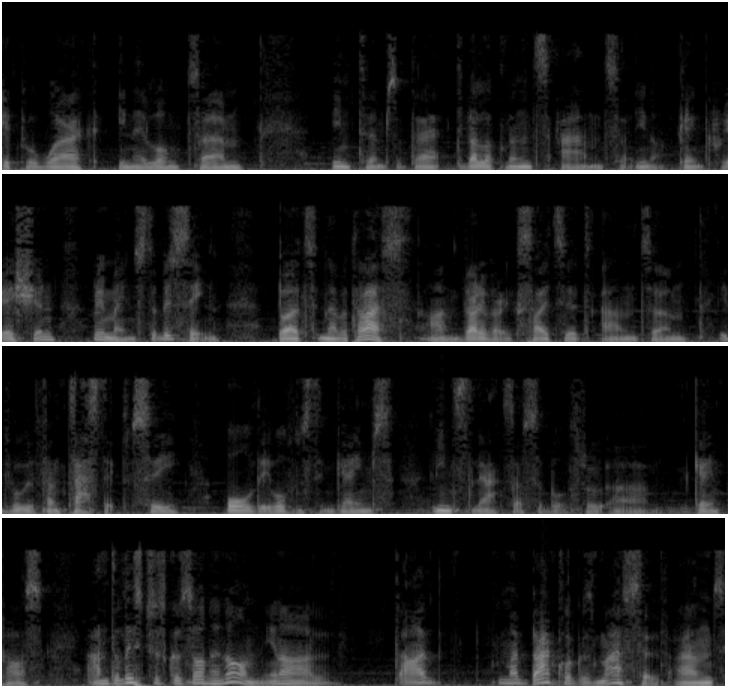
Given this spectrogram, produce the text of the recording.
it will work in a long term in terms of their development and uh, you know game creation remains to be seen. But nevertheless, I'm very very excited, and um, it will be fantastic to see all the Wolfenstein games instantly accessible through uh, Game Pass. And the list just goes on and on. You know, I've, I've, my backlog is massive, and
